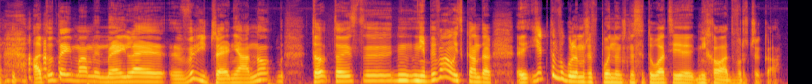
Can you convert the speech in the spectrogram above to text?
A tutaj mamy maile, e, wyliczenia, no to, to jest e, niebywały skandal. Jak to w ogóle może wpłynąć na sytuację Michała Dworczyka?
